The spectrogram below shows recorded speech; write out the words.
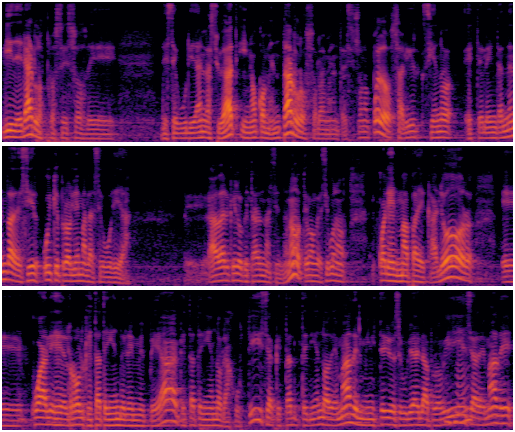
liderar los procesos de, seguridad en la ciudad y no comentarlos solamente. Si yo no puedo salir siendo este, la intendenta a decir, uy, qué problema la seguridad. Eh, a ver qué es lo que están haciendo. No, tengo que decir, bueno, cuál es el mapa de calor, eh, cuál es el rol que está teniendo el MPA, que está teniendo la justicia, que están teniendo además del Ministerio de Seguridad de la provincia, además de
